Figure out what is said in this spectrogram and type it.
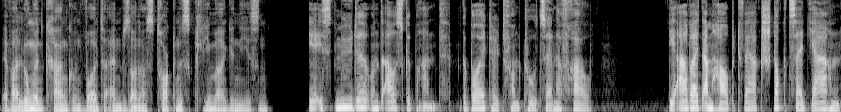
Er war lungenkrank und wollte ein besonders trockenes Klima genießen. Er ist müde und ausgebrannt, gebeutelt vom Tod seiner Frau. Die Arbeit am Hauptwerk stockt seit Jahren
